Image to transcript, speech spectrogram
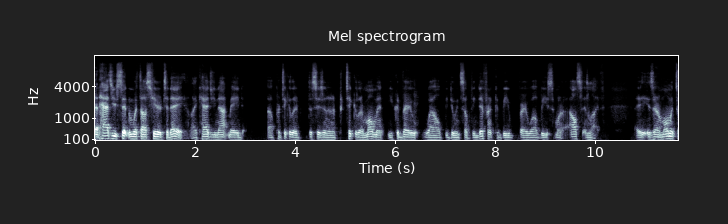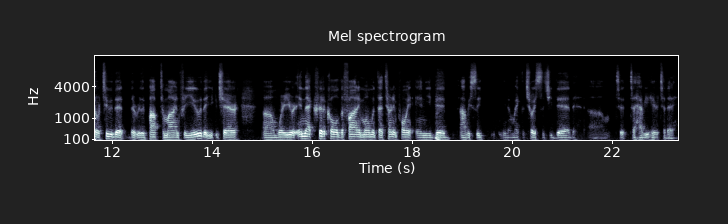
that has you sitting with us here today. Like had you not made a particular decision in a particular moment you could very well be doing something different could be very well be somewhere else in life is there a moment or two that that really popped to mind for you that you could share um, where you're in that critical defining moment that turning point and you did obviously you know make the choice that you did um, to to have you here today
